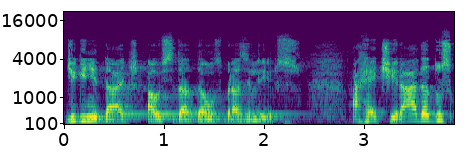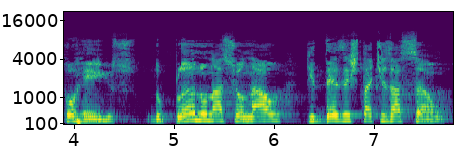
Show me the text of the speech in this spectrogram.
dignidade aos cidadãos brasileiros. A retirada dos Correios do Plano Nacional de Desestatização.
